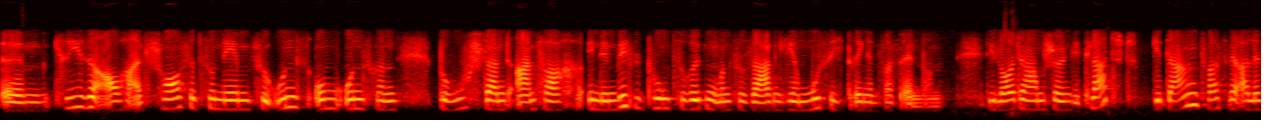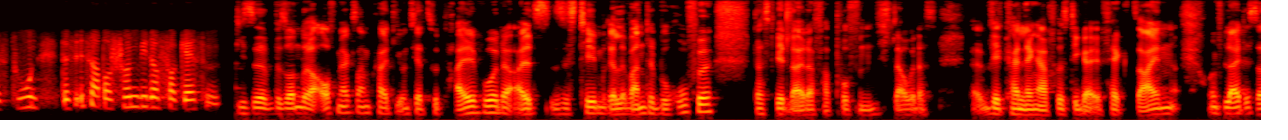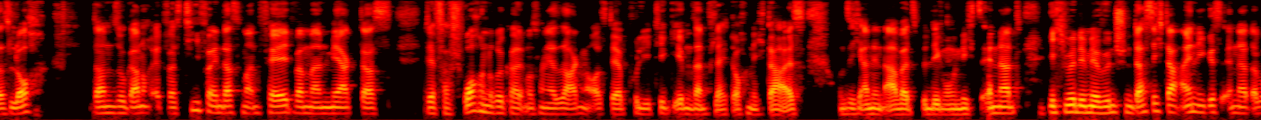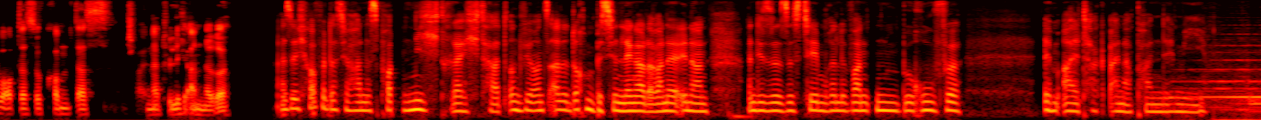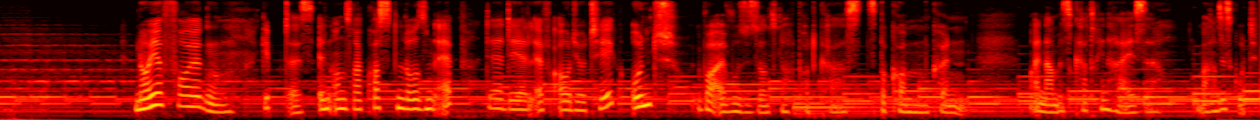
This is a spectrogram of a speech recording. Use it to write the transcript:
ähm, Krise auch als Chance zu nehmen für uns, um unseren Berufsstand einfach in den Mittelpunkt zu rücken und zu sagen, hier muss sich dringend was ändern. Die Leute haben schön geklatscht, gedankt, was wir alles tun. Das ist aber schon wieder vergessen. Diese besondere Aufmerksamkeit, die uns jetzt zuteil wurde als systemrelevante Berufe, das wird leider verpuffen. Ich glaube, das wird kein längerfristiger Effekt sein. Und vielleicht ist das Loch, dann sogar noch etwas tiefer, in das man fällt, wenn man merkt, dass der versprochene Rückhalt, muss man ja sagen, aus der Politik eben dann vielleicht doch nicht da ist und sich an den Arbeitsbedingungen nichts ändert. Ich würde mir wünschen, dass sich da einiges ändert, aber ob das so kommt, das entscheiden natürlich andere. Also ich hoffe, dass Johannes Pott nicht recht hat und wir uns alle doch ein bisschen länger daran erinnern, an diese systemrelevanten Berufe im Alltag einer Pandemie. Neue Folgen gibt es in unserer kostenlosen App der DLF Audiothek und überall, wo Sie sonst noch Podcasts bekommen können. Mein Name ist Katrin Heise. Machen Sie es gut.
